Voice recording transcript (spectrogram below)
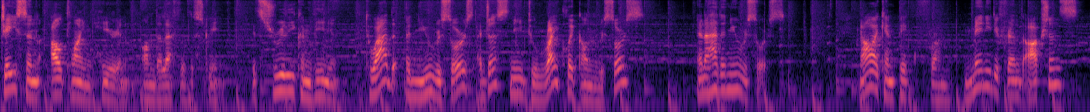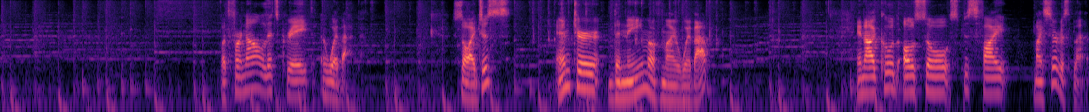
JSON outline here on the left of the screen. It's really convenient. To add a new resource, I just need to right click on resource and add a new resource. Now I can pick from many different options. But for now, let's create a web app. So I just enter the name of my web app and I could also specify my service plan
